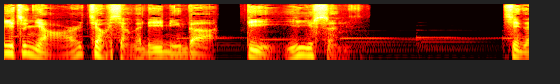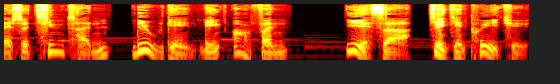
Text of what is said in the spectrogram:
一只鸟儿叫响了黎明的第一声。现在是清晨六点零二分，夜色渐渐褪去，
